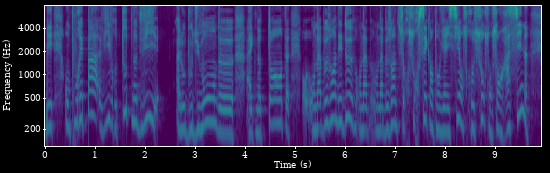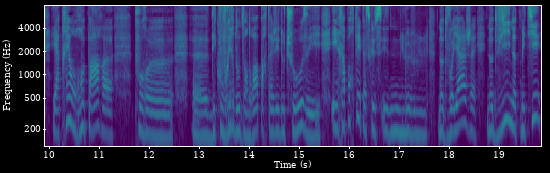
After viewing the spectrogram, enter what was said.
Mais on pourrait pas vivre toute notre vie à l'autre bout du monde, euh, avec notre tante. On a besoin des deux. On a, on a besoin de se ressourcer quand on vient ici. On se ressource, on s'enracine, et après on repart euh, pour euh, découvrir d'autres endroits, partager d'autres choses et, et rapporter. Parce que le, notre voyage, notre vie, notre métier,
